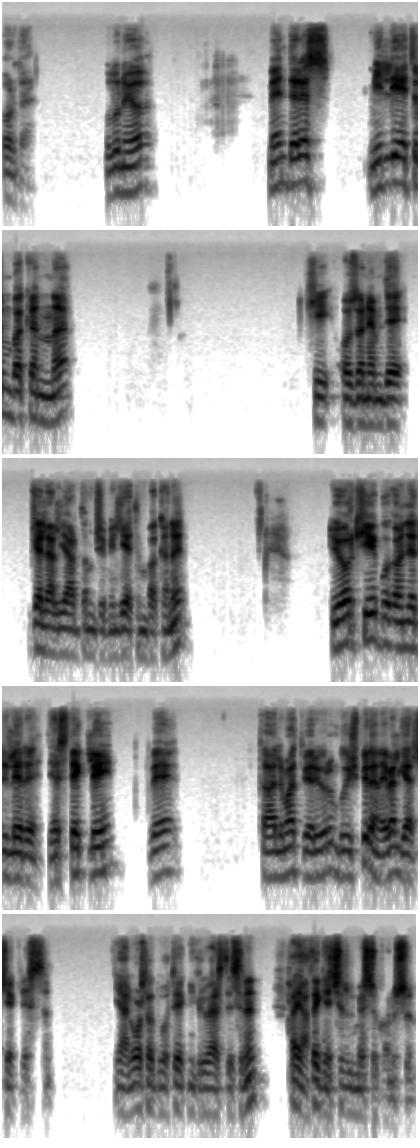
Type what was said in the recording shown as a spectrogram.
orada bulunuyor. Menderes Milli Eğitim Bakanı'na ki o dönemde Celal Yardımcı Milli Eğitim Bakanı diyor ki bu önerileri destekleyin ve talimat veriyorum bu iş bir an evvel gerçekleşsin. Yani Orta Doğu Teknik Üniversitesi'nin hayata geçirilmesi konusu.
